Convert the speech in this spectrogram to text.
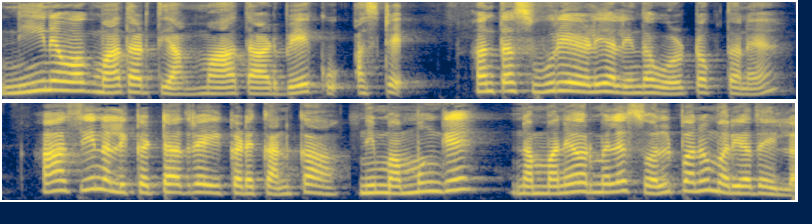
ನೀನೇ ಹೋಗಿ ಮಾತಾಡ್ತೀಯ? ಮಾತಾಡಬೇಕು ಅಷ್ಟೇ. ಅಂತ ಸೂರ್ಯ ಹೇಳಿ ಅಲ್ಲಿಂದ ಹೊರಟೋಗ್ತಾನೆ. ಆ ಸೀನಲ್ಲಿ ಕಟ್ಟಾದ್ರೆ ಈ ಕಡೆ ಕನಕ ನಿಮ್ಮ ಅಮ್ಮಂಗೆ ನಮ್ಮ ಮನೆಯವ್ರ ಮೇಲೆ ಸ್ವಲ್ಪನೂ ಮರ್ಯಾದೆ ಇಲ್ಲ.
